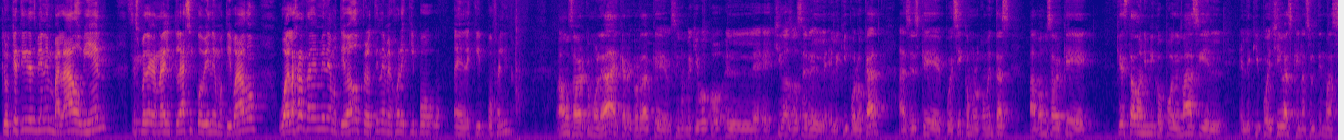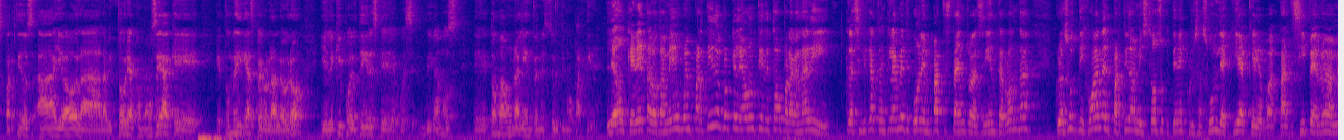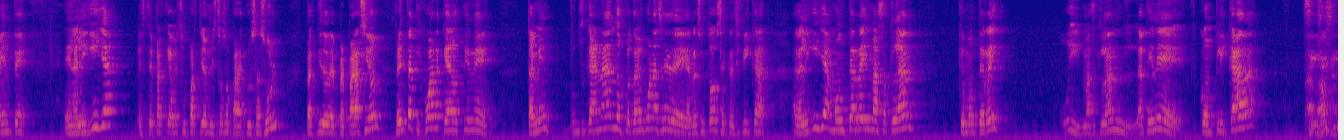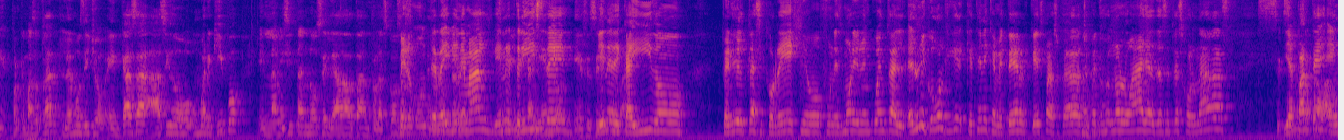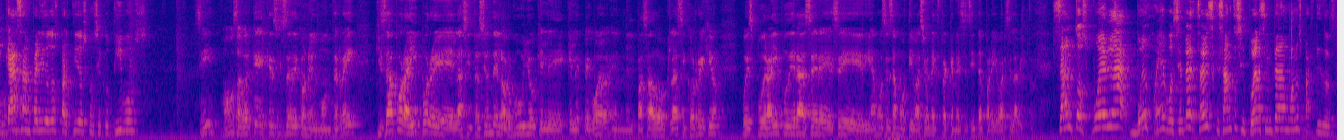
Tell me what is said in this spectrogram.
Creo que Tigres viene embalado bien Después de ganar el clásico viene motivado. Guadalajara también viene motivado, pero tiene mejor equipo el equipo felino. Vamos a ver cómo le da. Hay que recordar que, si no me equivoco, el eh, Chivas va a ser el, equipo local. Así es que, pues sí, como lo comentas, ah, vamos a ver qué, qué estado anímico puede más y el, el, equipo de Chivas que en los últimos partidos ha llevado la, la victoria, como sea que, que, tú me digas, pero la logró. Y el equipo del Tigres que, pues, digamos, eh, toma un aliento en este último partido. León Querétaro también, buen partido. Creo que León tiene todo para ganar y clasificar tranquilamente. Con un empate está dentro de la siguiente ronda. Cruz Azul Tijuana, el partido amistoso que tiene Cruz Azul de aquí a que participe nuevamente en la liguilla. Este prácticamente es un partido amistoso para Cruz Azul, partido de preparación. Frente a Tijuana que ya no tiene, también pues, ganando, pero también con una serie de resultados se clasifica a la liguilla. Monterrey Mazatlán, que Monterrey uy, Mazatlán la tiene complicada. Sí, sí, sí, porque Mazatlán, lo hemos dicho, en casa ha sido un buen equipo. en la visita no se le ha dado tanto las cosas. Pero Monterrey, viene mal, viene, triste, viene decaído, perdió el clásico regio, Funes Mori no encuentra el, único gol que, tiene que meter, que es para superar a Chupeta, no lo haya desde hace tres jornadas. y aparte en casa han perdido dos partidos consecutivos. Sí, vamos a ver qué, qué sucede con el Monterrey. Quizá por ahí, por eh, la situación del orgullo que le, que le pegó en el pasado clásico regio, pues por ahí pudiera hacer ese, digamos, esa motivación extra que necesita para llevarse la victoria. Santos Puebla, buen juego. Sabes que Santos y Puebla siempre dan buenos partidos.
